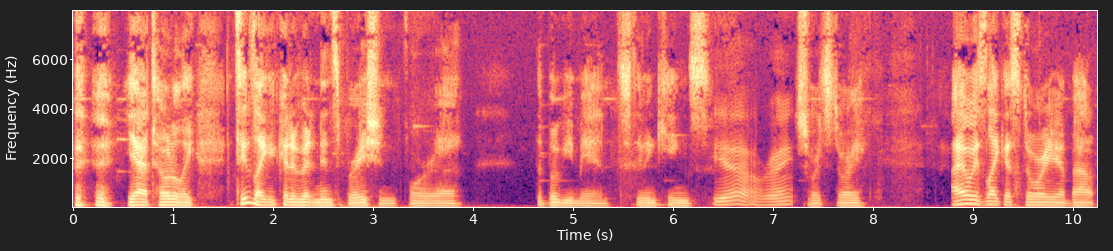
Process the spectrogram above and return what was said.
yeah, totally. It seems like it could have been an inspiration for uh, the Boogeyman, Stephen King's Yeah, right. short story. I always like a story about,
